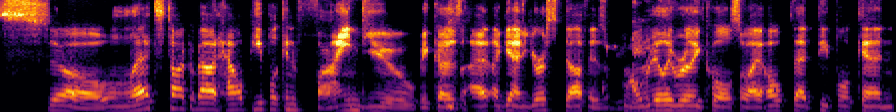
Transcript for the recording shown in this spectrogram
So let's talk about how people can find you because, I, again, your stuff is really, really cool. So I hope that people can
